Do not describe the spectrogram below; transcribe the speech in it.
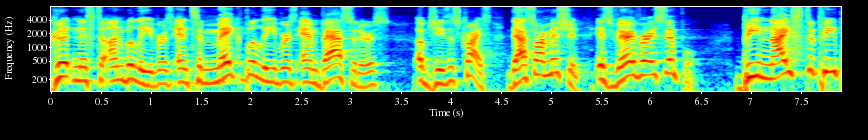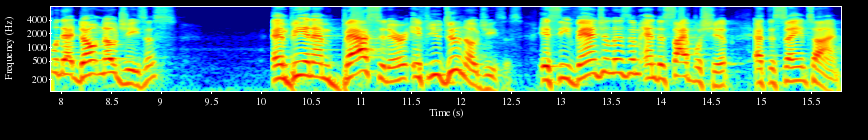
goodness to unbelievers and to make believers ambassadors of Jesus Christ. That's our mission. It's very, very simple. Be nice to people that don't know Jesus and be an ambassador if you do know Jesus. It's evangelism and discipleship at the same time.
